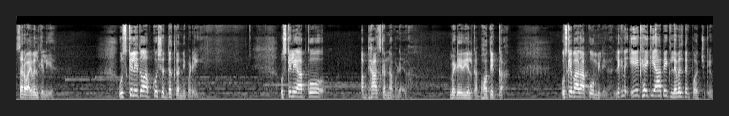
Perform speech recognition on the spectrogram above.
सर्वाइवल के लिए। उसके लिए तो आपको शिद्दत करनी पड़ेगी। उसके लिए आपको अभ्यास करना पड़ेगा। मटेरियल का, भौतिक का। उसके बाद आपको वो मिलेगा। लेकिन एक है कि आप एक लेवल तक पहुँच चुके हो।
